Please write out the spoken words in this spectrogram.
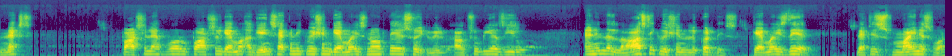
next partial f or partial gamma again second equation gamma is not there so it will also be a 0 and in the last equation look at this. Gamma is there. That is minus 1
